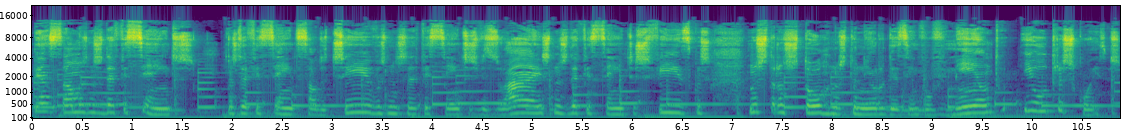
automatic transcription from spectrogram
pensamos nos deficientes, nos deficientes auditivos, nos deficientes visuais, nos deficientes físicos, nos transtornos do neurodesenvolvimento e outras coisas.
